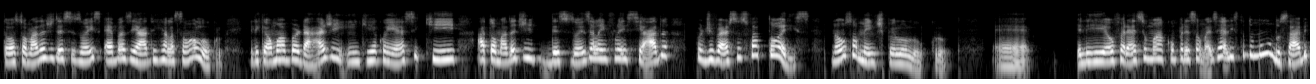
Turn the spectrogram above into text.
Então, as tomadas de decisões é baseado em relação ao lucro. Ele quer uma abordagem em que reconhece que a tomada de decisões ela é influenciada por diversos fatores, não somente pelo lucro. É, ele oferece uma compreensão mais realista do mundo, sabe?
